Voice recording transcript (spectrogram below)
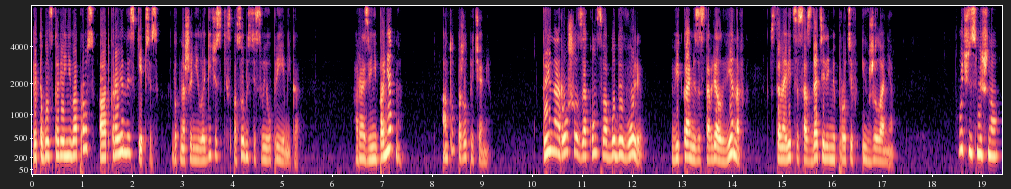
Это был скорее не вопрос, а откровенный скепсис в отношении логических способностей своего преемника. «Разве не понятно?» Антон пожал плечами. «Ты нарушил закон свободы воли, веками заставлял венов становиться создателями против их желания». «Очень смешно»,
